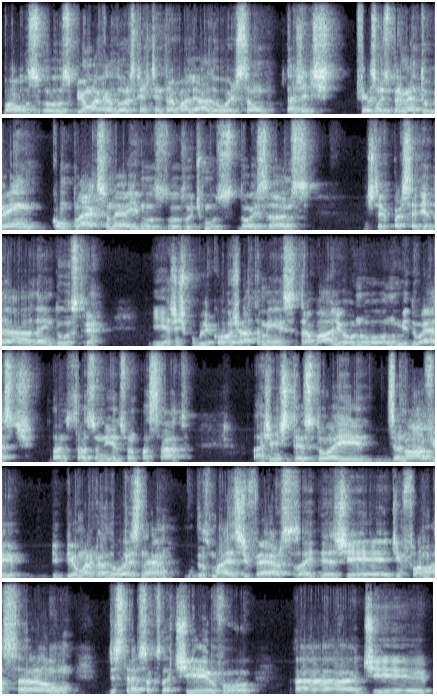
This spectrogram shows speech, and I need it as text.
Bom, os, os, biomarcadores que a gente tem trabalhado hoje são. A gente fez um experimento bem complexo, né, aí nos, nos últimos dois anos. A gente teve parceria da, da indústria e a gente publicou já também esse trabalho no, no Midwest, lá nos Estados Unidos, no ano passado. A gente testou aí 19 biomarcadores, né, dos mais diversos, aí desde de inflamação, de estresse oxidativo, uh, de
